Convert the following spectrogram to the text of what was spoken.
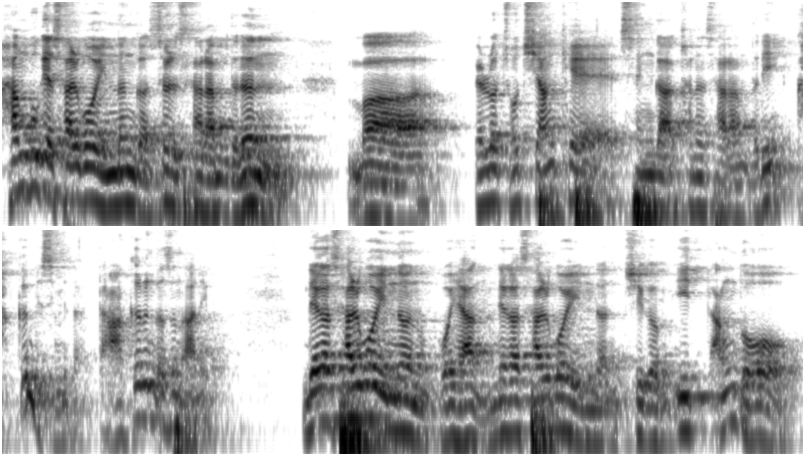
한국에 살고 있는 것을 사람들은 뭐 별로 좋지 않게 생각하는 사람들이 가끔 있습니다. 다 그런 것은 아니고 내가 살고 있는 고향, 내가 살고 있는 지금 이 땅도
